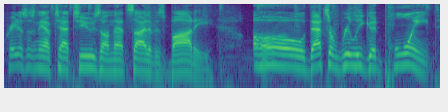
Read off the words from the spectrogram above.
Kratos doesn't have tattoos on that side of his body. Oh, that's a really good point.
